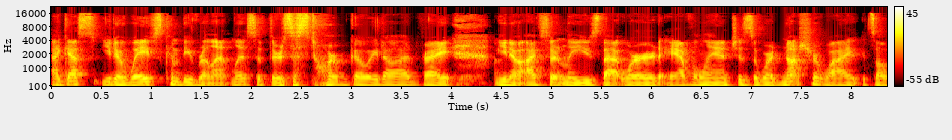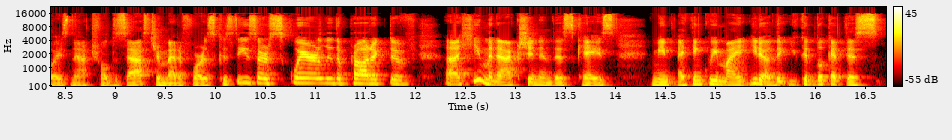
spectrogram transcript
I guess, you know, waves can be relentless if there's a storm going on, right? You know, I've certainly used that word. Avalanche is a word. Not sure why it's always natural disaster metaphors, because these are squarely the product of uh, human action in this case. I mean, I think we might, you know, that you could look at this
